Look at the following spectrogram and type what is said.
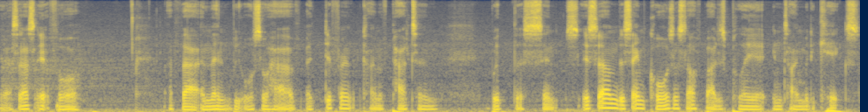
Yeah, so that's it for that. And then we also have a different kind of pattern with the synths. It's um the same chords and stuff, but I just play it in time with the kicks.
